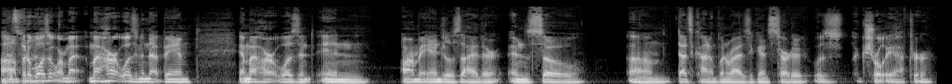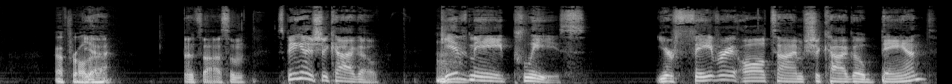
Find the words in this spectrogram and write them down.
uh, but it wasn't where my my heart wasn't in that band, and my heart wasn't in Arma Angelus either. And so, um, that's kind of when Rise Against started. Was like shortly after, after all Yeah. that. That's awesome. Speaking of Chicago, Hmm. give me, please, your favorite all time Chicago band,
